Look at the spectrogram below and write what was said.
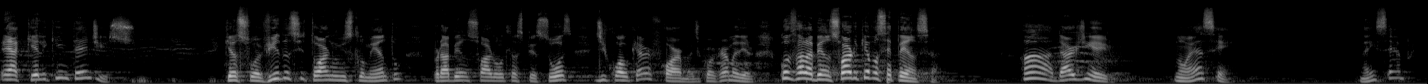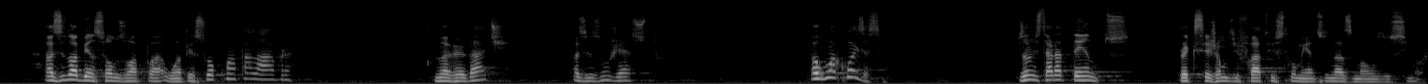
é aquele que entende isso. Que a sua vida se torne um instrumento para abençoar outras pessoas de qualquer forma, de qualquer maneira. Quando fala abençoar, o que você pensa? Ah, dar dinheiro. Não é assim. Nem sempre. Às vezes nós abençoamos uma, uma pessoa com uma palavra. Não é verdade? Às vezes um gesto. Alguma coisa assim. Precisamos estar atentos para que sejamos de fato instrumentos nas mãos do Senhor.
